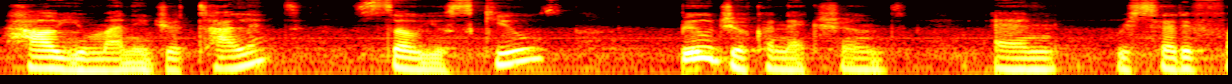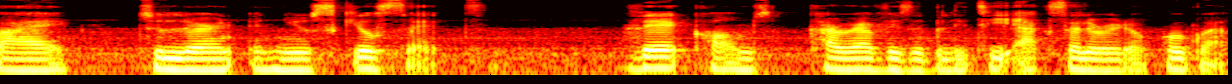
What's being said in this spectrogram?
how you manage your talent, sell your skills, build your connections, and recertify to learn a new skill set. There comes Career Visibility Accelerator Program.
